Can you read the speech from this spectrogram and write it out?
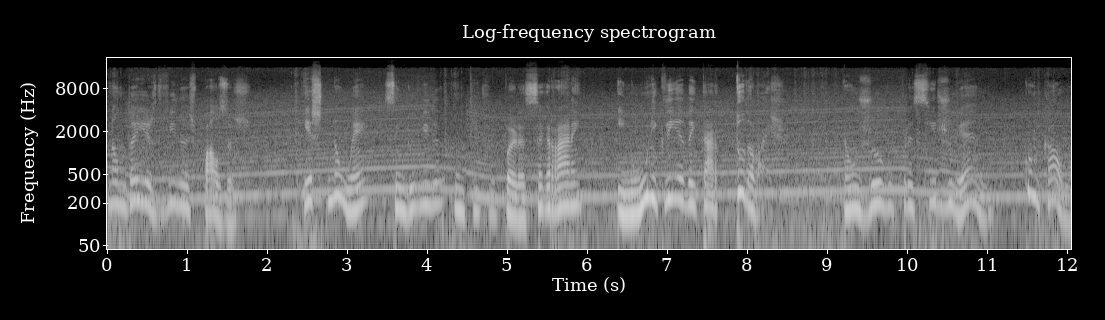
não dei as devidas pausas. Este não é, sem dúvida, um título para se agarrarem e num único dia deitar tudo abaixo. É um jogo para se ir jogando, com calma.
